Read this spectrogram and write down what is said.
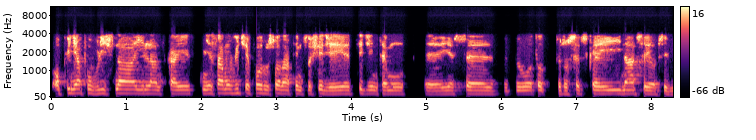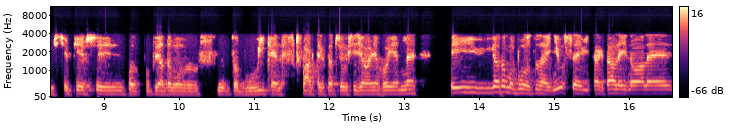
opinia publiczna irlandzka jest niesamowicie poruszona tym, co się dzieje. Tydzień temu e, jeszcze było to troszeczkę inaczej. Oczywiście pierwszy, bo wiadomo, to był weekend, w czwartek zaczęły się działania wojenne i wiadomo było tutaj newsem i tak dalej, no ale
